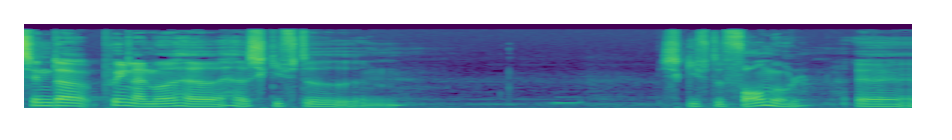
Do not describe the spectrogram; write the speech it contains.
Tinder på en eller anden måde havde, havde skiftet, skiftet formål øh,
